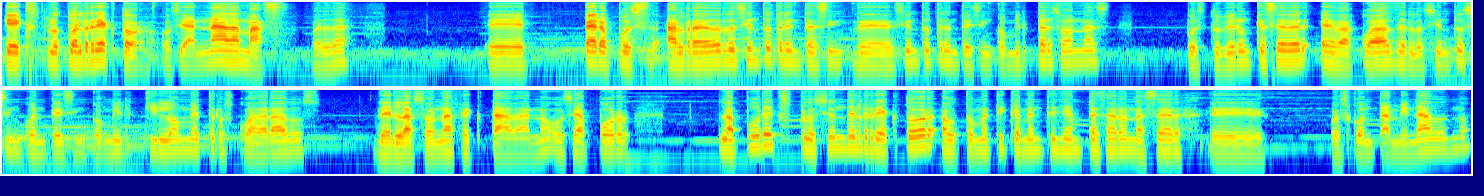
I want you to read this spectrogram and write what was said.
que explotó el reactor, o sea, nada más, ¿verdad? Eh, pero pues alrededor de 135 de 135 mil personas pues tuvieron que ser evacuadas de los 155 mil kilómetros cuadrados de la zona afectada, ¿no? O sea, por la pura explosión del reactor automáticamente ya empezaron a ser eh, pues contaminados, ¿no?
